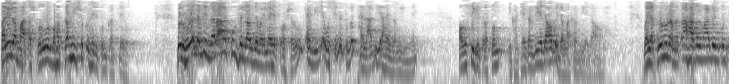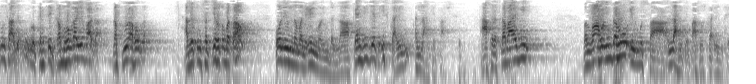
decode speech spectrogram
کلی لمبا تشکرون، بہت کم ہی شکر ہے جو تم کرتے ہو۔ کل ہو نبی ذرا تم فی الحال تو شروع کہہ دیجیے اسی نے تمہیں پھیلا دیا ہے زمین میں۔ اور اسی کی طرف تم اکٹھے کر دیے جاؤ گے، جمع کر دیے جاؤ گے۔ وہ یقول نہ متا حاضر ان کو تم ساد وہ کہتے کب ہوگا یہ وعدہ؟ کب پورا ہوگا؟ اگر تم سچے ہو تو بتاؤ۔ بول علم علم اللہ کہہ دیجیے کہ اس کا علم اللہ کے پاس ہے۔ آخرت کب آئے گی؟ اللہ اندہ علم اللہ کے پاس اس کا علم ہے۔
